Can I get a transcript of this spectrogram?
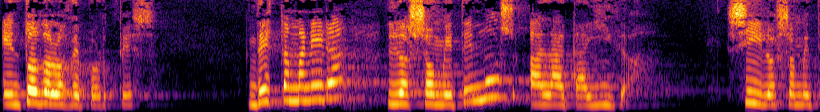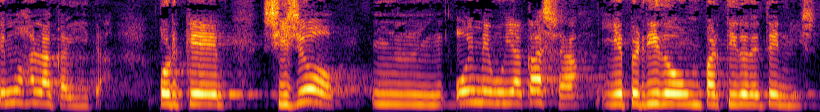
en todos los deportes. De esta manera los sometemos a la caída. Sí, los sometemos a la caída. Porque si yo mm, hoy me voy a casa y he perdido un partido de tenis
